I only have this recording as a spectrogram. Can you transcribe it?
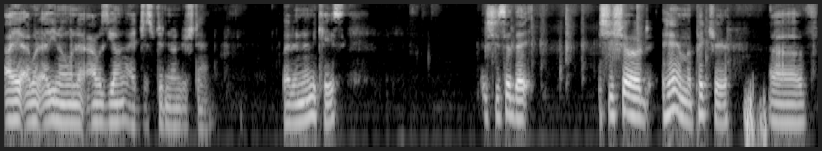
I, I, you know, when I was young, I just didn't understand. But in any case, she said that she showed him a picture of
